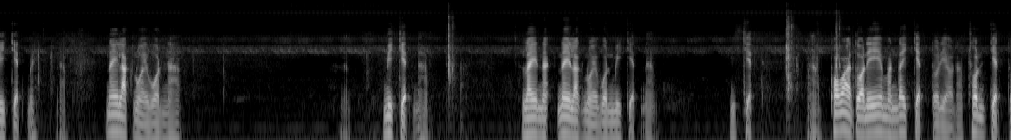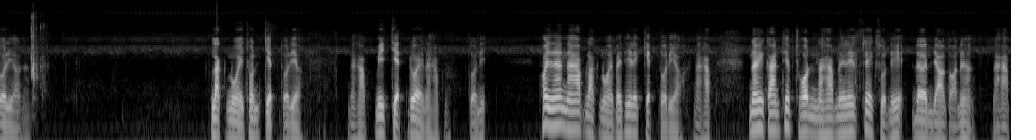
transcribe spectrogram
มีเจ็ดไหมนะครับ ในหลักหน่วยบนนะครับ มีเจ็ดนะครับในในหลักหน่วยบนมีเจ็ดนะครับ มีเจ็ดนะครับเพราะว่าตัวนี้มันได้เจ็ดตัวเดียวนะครับ ชนเจ็ดตัวเดียวนะครับ หลักหน่วยชนเจ็ดตัวเดียวนะครับ มีเจ็ดด้วยนะครับ ตัวนี้ เพราะฉะนั้นนะครับหลักหน่วยไปที่เลขเจ็ดตัวเดียวนะครับ ในการเทียบชนนะครับ ในเลขสูตรนี้เดินยาวต่อเนื่องนะครับ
